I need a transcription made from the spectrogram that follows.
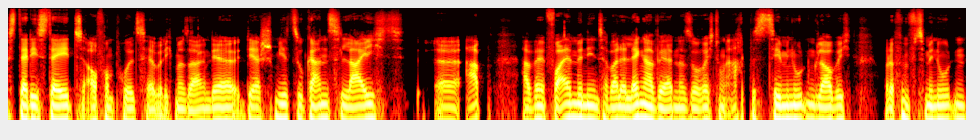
Steady State, auch vom Puls her, würde ich mal sagen. Der, der schmiert so ganz leicht äh, ab, aber vor allem, wenn die Intervalle länger werden, also Richtung 8 bis 10 Minuten, glaube ich, oder 15 Minuten,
